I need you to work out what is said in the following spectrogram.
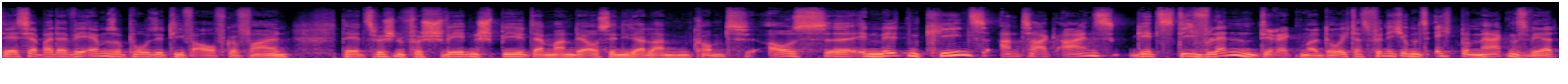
Der ist ja bei der WM so positiv aufgefallen, der inzwischen für Schweden spielt, der Mann, der aus den Niederlanden kommt. Aus äh, in Milton Keynes an Tag eins geht Steve Lennon direkt mal durch. Das finde ich übrigens echt bemerkenswert.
